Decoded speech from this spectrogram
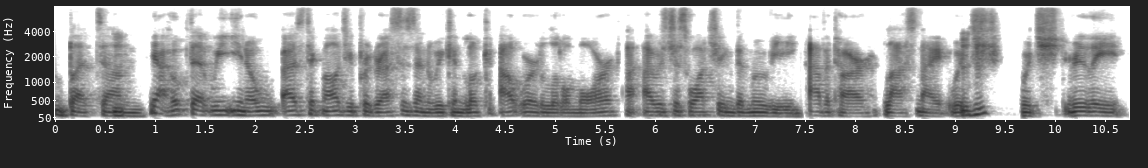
But um, mm. yeah, I hope that we you know, as technology progresses and we can look outward a little more, I, I was just watching the movie Avatar last night, which mm-hmm which really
